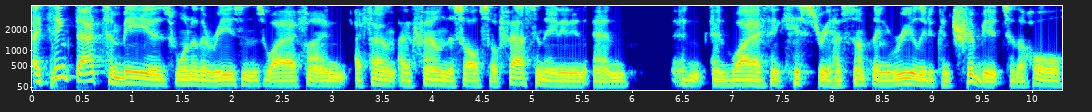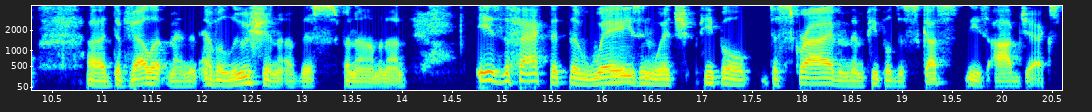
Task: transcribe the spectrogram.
I think that to me is one of the reasons why I find I found I found this also fascinating and and and why I think history has something really to contribute to the whole uh, development and evolution of this phenomenon is the fact that the ways in which people describe and then people discuss these objects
